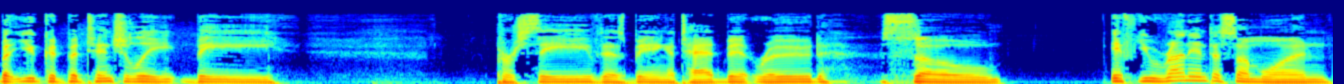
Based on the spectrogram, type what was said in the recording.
but you could potentially be perceived as being a tad bit rude. So if you run into someone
